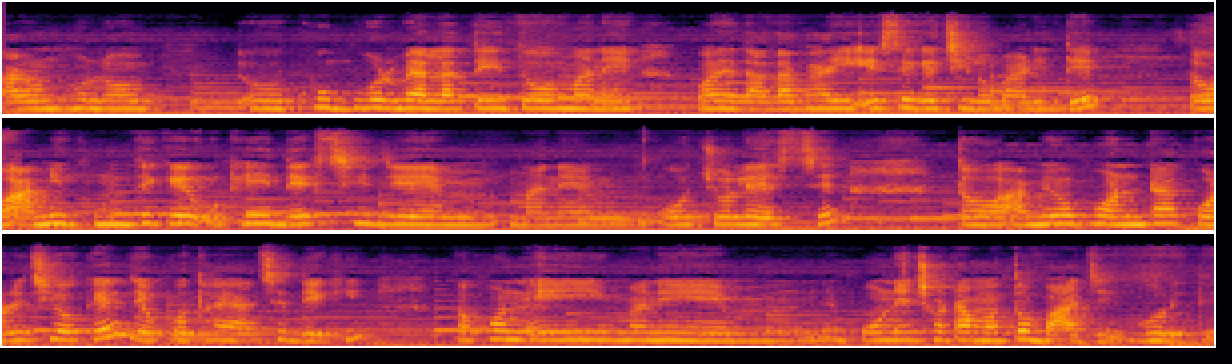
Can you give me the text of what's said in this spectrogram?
কারণ হলো, তো খুব ভোরবেলাতেই তো মানে মানে দাদা ভাই এসে গেছিল বাড়িতে। তো আমি ঘুম থেকে উঠেই দেখছি যে মানে ও চলে এসছে। তো আমিও ফোনটা করেছি ওকে যে কোথায় আছে দেখি। তখন এই মানে পৌনে ছটা মতো বাজে ঘড়িতে।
